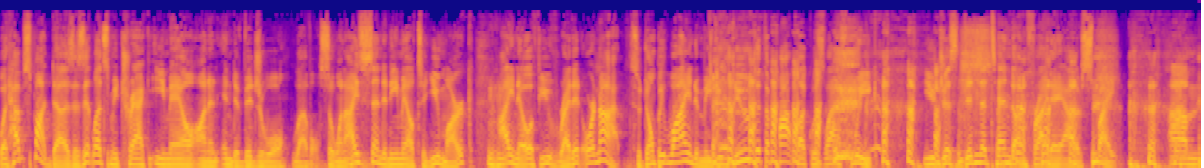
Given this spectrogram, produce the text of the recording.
What HubSpot does is it lets me track email on an individual level. So when I send an email to you, Mark, I know if you've read it or not. So don't be lying to me. You knew that the potluck was last week. You just didn't attend on Friday out of spite. Um,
